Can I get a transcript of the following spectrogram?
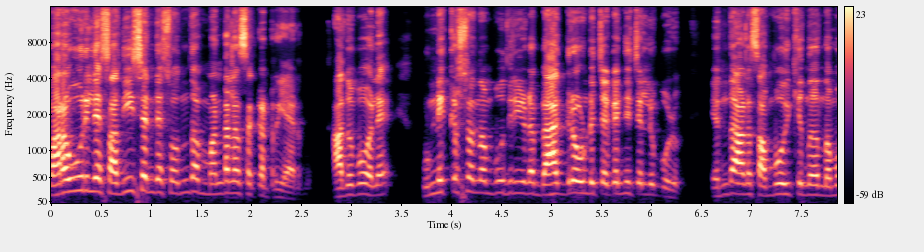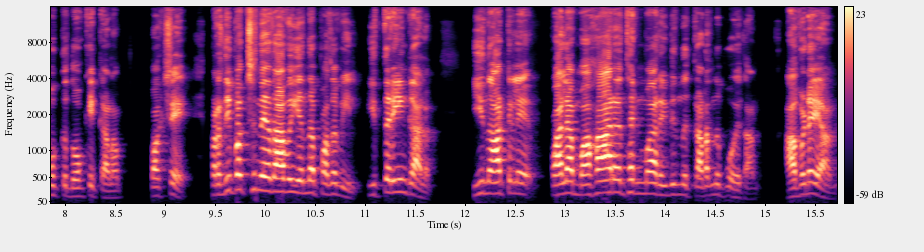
പറവൂരിലെ സതീശന്റെ സ്വന്തം മണ്ഡല സെക്രട്ടറി ആയിരുന്നു. അതുപോലെ ഉണ്ണികൃഷ്ണൻ നമ്പൂതിരിയുടെ ബാക്ക്ഗ്രൗണ്ട് ചകഞ്ഞു ചെല്ലുമ്പോഴും എന്താണ് സംഭവിക്കുന്നത് നമുക്ക് നോക്കിക്കാണാം. പക്ഷേ പ്രതിപക്ഷ നേതാവ് എന്ന പദവിയിൽ ഇത്രയും കാലം ഈ നാട്ടിലെ പല മഹാരഥന്മാർ ഇരുന്ന് കടന്നുപോയതാണ്. അവിടെയാണ്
